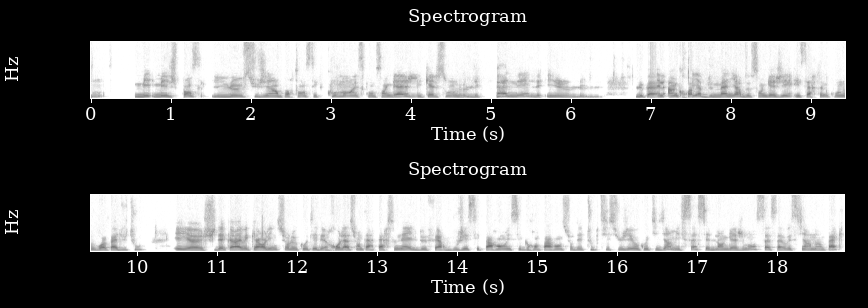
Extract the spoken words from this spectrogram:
hum, mais, mais, je pense que le sujet important, c'est comment est-ce qu'on s'engage et quels sont les panels et le, le panel incroyable de manières de s'engager et certaines qu'on ne voit pas du tout. Et euh, je suis d'accord avec Caroline sur le côté des relations interpersonnelles, de faire bouger ses parents et ses grands-parents sur des tout petits sujets au quotidien. Mais ça, c'est de l'engagement. Ça, ça a aussi un impact.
